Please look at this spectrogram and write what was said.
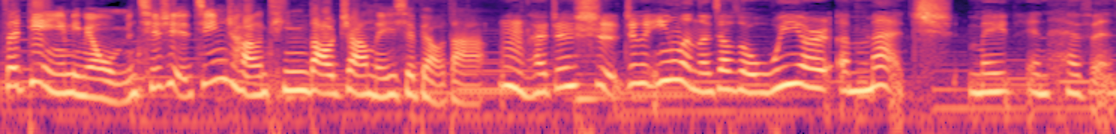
在电影里面，我们其实也经常听到这样的一些表达。嗯，还真是。这个英文呢叫做 “We are a match made in heaven”。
